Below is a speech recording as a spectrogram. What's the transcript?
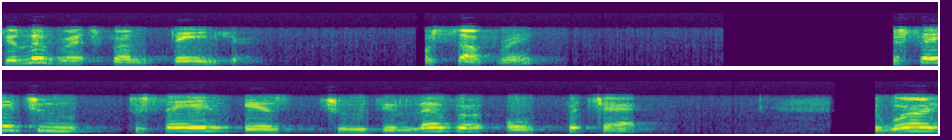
deliverance from danger or suffering. To save to to save is to deliver or protect. The word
